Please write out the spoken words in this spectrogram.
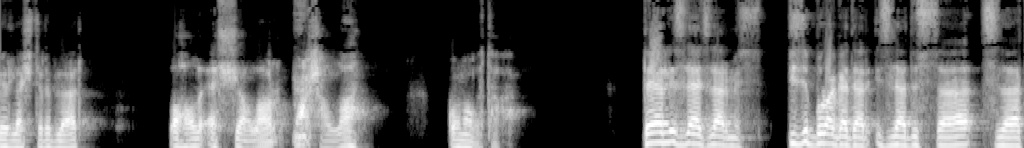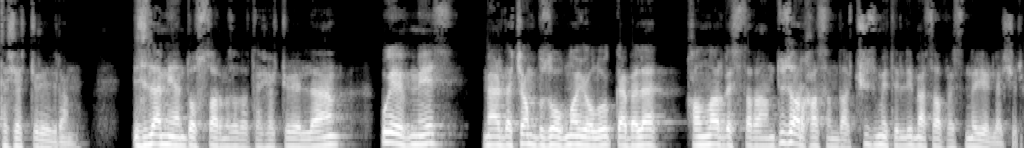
yerləşdiriblər. Bahalı əşyalar, maşallah, qonaq otağı. Dəyərli izləyicilərimiz, bizi bura qədər izlədinizsə, sizlərə təşəkkür edirəm. İzləməyən dostlarımıza da təşəkkür edirəm. Bu evimiz Mərdəkan Buzovna yolu Qəbələ Xanlar restoranının düz arxasında 200 metrlik məsafəsində yerləşir.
